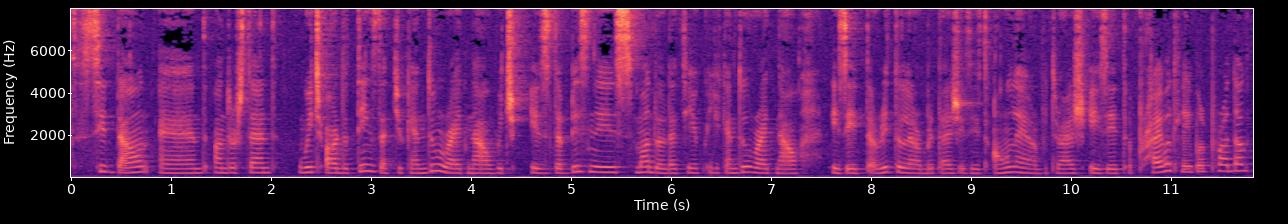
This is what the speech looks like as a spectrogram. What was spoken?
sit down and understand which are the things that you can do right now which is the business model that you, you can do right now. Is it a retail arbitrage? Is it online arbitrage? Is it a private label product?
